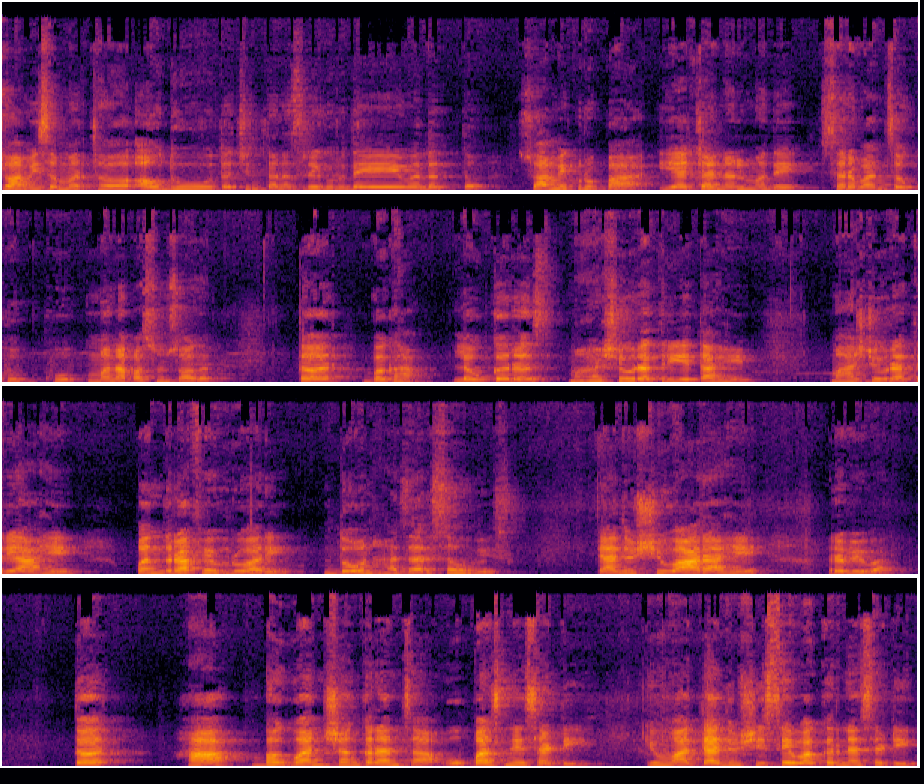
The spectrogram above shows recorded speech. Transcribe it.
स्वामी समर्थ अवधूत चिंतन श्री गुरुदेव दत्त स्वामी कृपा या चॅनलमध्ये सर्वांचं खूप खूप मनापासून स्वागत. तर बघा लवकरच महाशिवरात्री येत आहे. महाशिवरात्री आहे पंधरा फेब्रुवारी दोन हजार सव्वीस. त्या दिवशी वार आहे रविवार. तर हा भगवान शंकरांचा उपासनेसाठी किंवा त्या दिवशी सेवा करण्यासाठी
